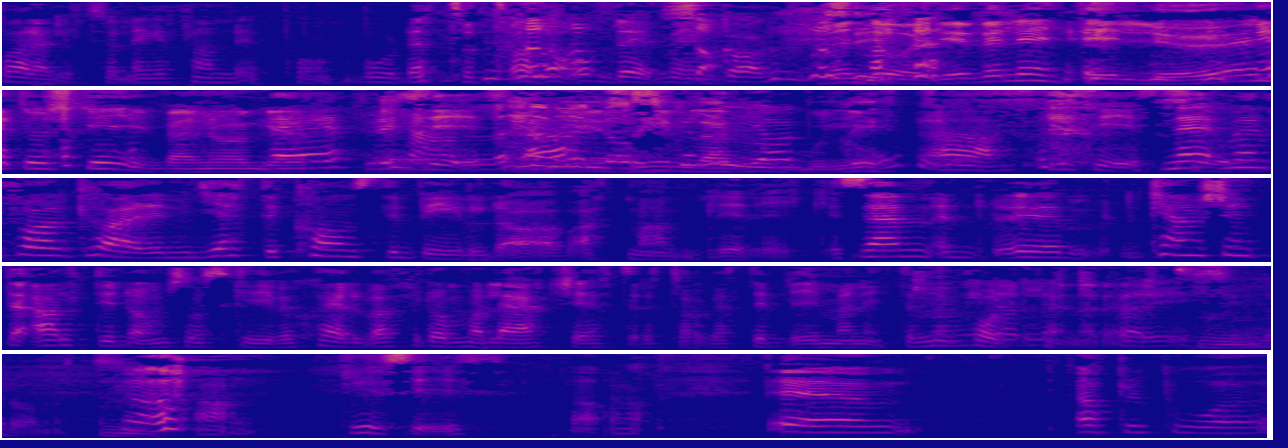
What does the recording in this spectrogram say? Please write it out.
bara liksom lägga fram det på bordet och tala om det med en gång? Men då är det väl inte lönt att skriva några Nej, precis. Det Ja. är ju så himla skulle jag roligt. Ja, precis. Nej, men folk har en jättekonstig bild av att man blir rik. Sen eh, kanske inte alltid de som skriver själva, för de har lärt sig efter ett tag att det blir man inte. Men folk generellt. Läckberg-syndromet. Ja, precis. Eh, apropå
